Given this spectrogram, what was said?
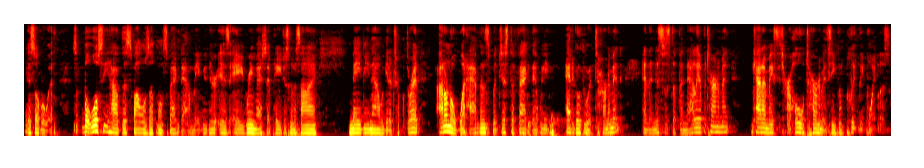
it's over with. So, but we'll see how this follows up on SmackDown. Maybe there is a rematch that Paige is going to sign. Maybe now we get a triple threat. I don't know what happens, but just the fact that we had to go through a tournament and then this was the finale of a tournament kind of makes her whole tournament seem completely pointless.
